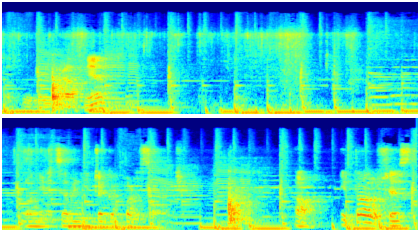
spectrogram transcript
Tak delikatnie. Bo nie chcemy niczego porysować. O, i to już jest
